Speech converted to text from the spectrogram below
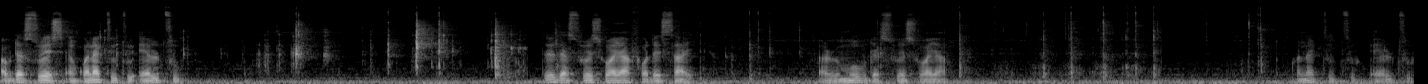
of the switch and connect it to L2. This is the switch wire for this side. So I remove the switch wire. Connect it to L2.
